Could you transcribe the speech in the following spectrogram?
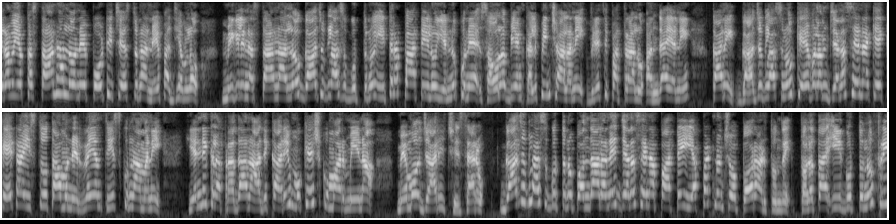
ఇరవై ఒక్క స్థానాల్లోనే పోటీ చేస్తున్న నేపథ్యంలో మిగిలిన స్థానాల్లో గాజు గ్లాసు గుర్తును ఇతర పార్టీలు ఎన్నుకునే సౌలభ్యం కల్పించాలని వినతి పత్రాలు అందాయని కానీ గాజు గ్లాసును కేవలం జనసేనకే కేటాయిస్తూ తాము నిర్ణయం తీసుకున్నామని ఎన్నికల ప్రధాన అధికారి ముఖేష్ కుమార్ మీనా మెమో జారీ చేశారు. గాజు గ్లాసు గుర్తును పొందాలని జనసేన పార్టీ ఎప్పటి నుంచో పోరాడుతుంది. తొలుత ఈ గుర్తును ఫ్రీ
